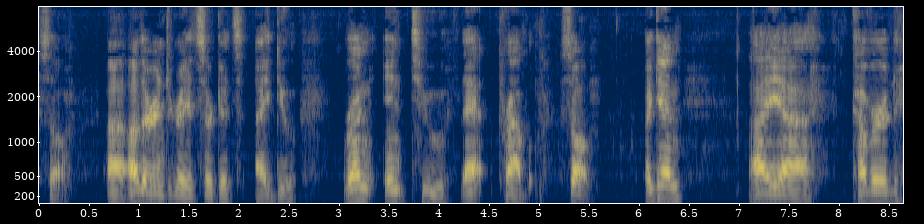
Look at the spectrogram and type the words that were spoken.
So uh, other integrated circuits, I do run into that problem. So again, I uh, covered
